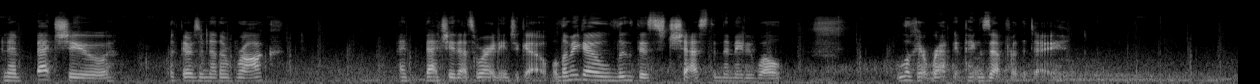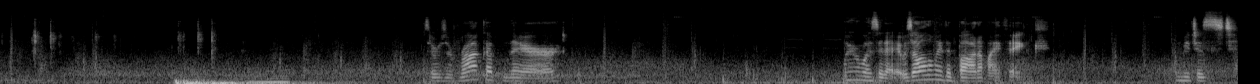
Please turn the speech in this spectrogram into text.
And I bet you. Look, there's another rock. I bet you that's where I need to go. Well, let me go loot this chest and then maybe we'll look at wrapping things up for the day. There's a rock up there. Where was it at? It was all the way at the bottom, I think. Let me just...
